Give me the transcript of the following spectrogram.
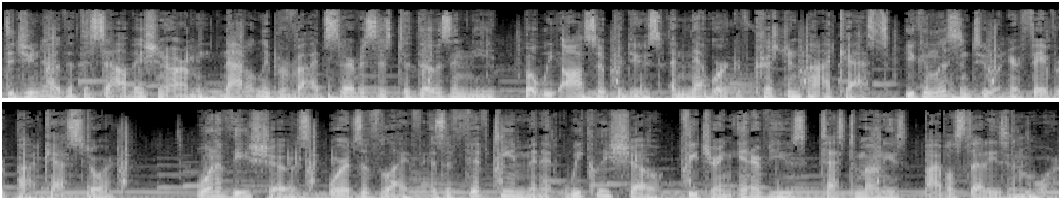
Did you know that the Salvation Army not only provides services to those in need, but we also produce a network of Christian podcasts you can listen to on your favorite podcast store? One of these shows, Words of Life, is a 15 minute weekly show featuring interviews, testimonies, Bible studies, and more.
